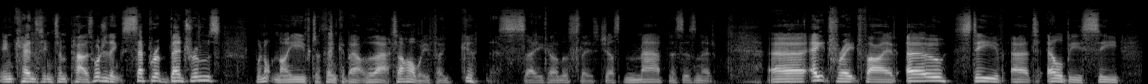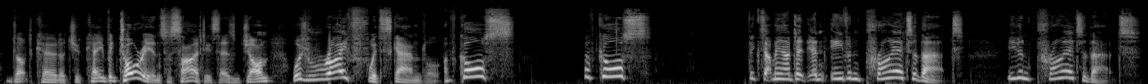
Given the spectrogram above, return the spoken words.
in Kensington Palace. What do you think? Separate bedrooms? We're not naive to think about that, are we? For goodness sake, honestly, it's just madness, isn't it? Uh, 84850 steve at lbc.co.uk. Victorian society, says John, was rife with scandal. Of course. Of course. I mean, I and even prior to that, even prior to that,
